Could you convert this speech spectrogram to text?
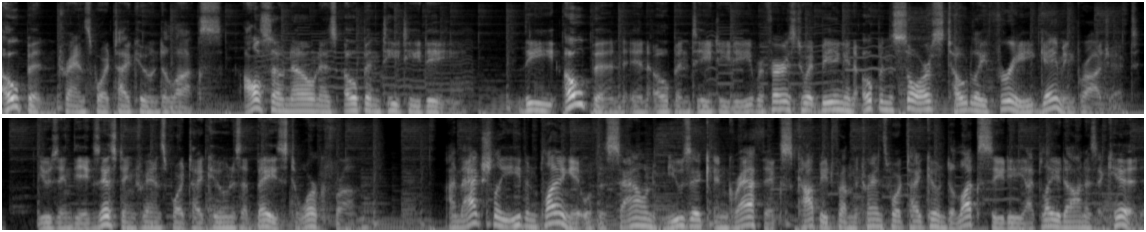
Open Transport Tycoon Deluxe, also known as OpenTTD. The open in OpenTTD refers to it being an open source, totally free gaming project, using the existing Transport Tycoon as a base to work from. I'm actually even playing it with the sound, music, and graphics copied from the Transport Tycoon Deluxe CD I played on as a kid,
